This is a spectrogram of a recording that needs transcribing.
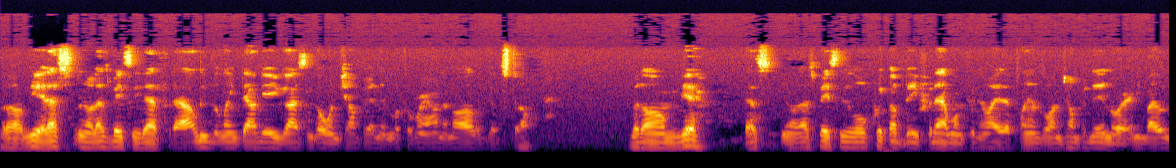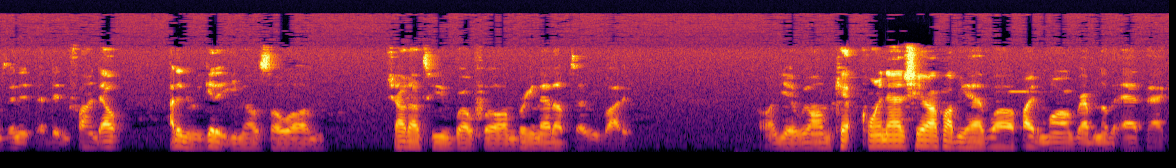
But um, yeah that's you know that's basically that for that. I'll leave the link down there. You guys can go and jump in and look around and all the good stuff. But um yeah that's you know that's basically a little quick update for that one for anybody that plans on jumping in or anybody who's in it that didn't find out I didn't even get an email, so um, shout out to you, bro, for um, bringing that up to everybody. Uh, yeah, we um kept coin ad share. I'll probably have uh, probably tomorrow grab another ad pack.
